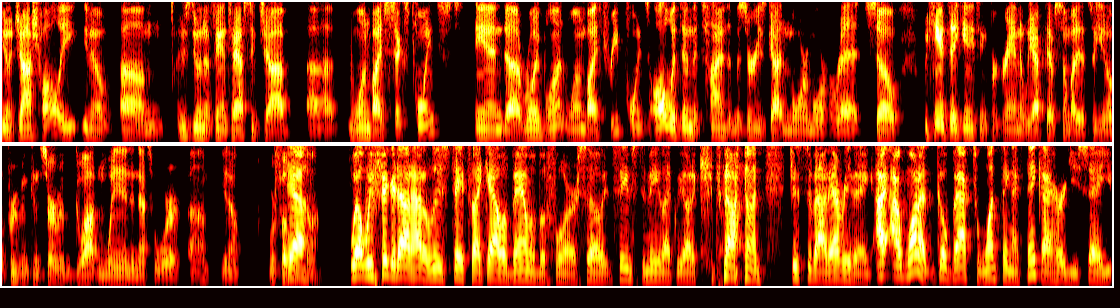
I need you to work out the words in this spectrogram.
you know, Josh Hawley, you know, um, who's doing a fantastic job, uh, won by six points, and uh, Roy Blunt won by three points, all within the time that Missouri's gotten more and more red. So we can't take anything for granted. We have to have somebody that's a, you know proven conservative go out and win, and that's what we're um, you know we're focused Yeah. on. Well, we figured out how to lose states like Alabama before, so it seems to me like we ought to keep an eye on just about everything. I, I want to go back to one thing I think I heard you say. You,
